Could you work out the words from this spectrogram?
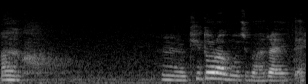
아이고. 음, 뒤돌아보지 말아야 돼.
